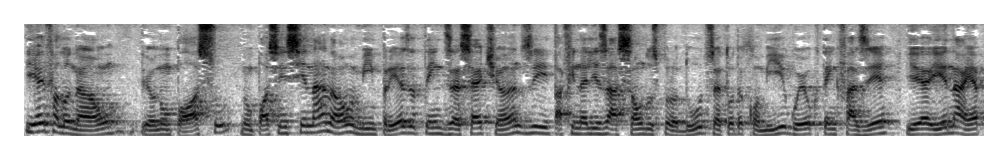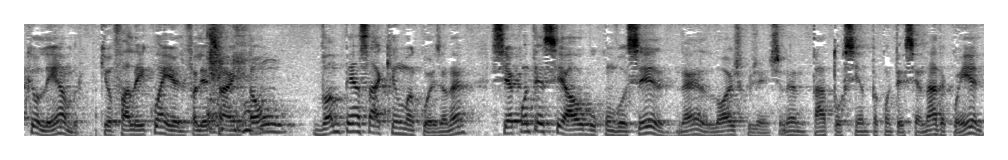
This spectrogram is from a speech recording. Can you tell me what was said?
E ele falou: não, eu não posso, não posso ensinar, não. Minha empresa tem 17 anos e a finalização dos produtos é toda comigo, eu que tenho que fazer. E aí, na época, eu lembro que eu falei com ele, falei assim: ah, então vamos pensar aqui uma coisa, né? Se acontecer algo com você, né? Lógico, gente, né? Não tá torcendo para acontecer nada com ele,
